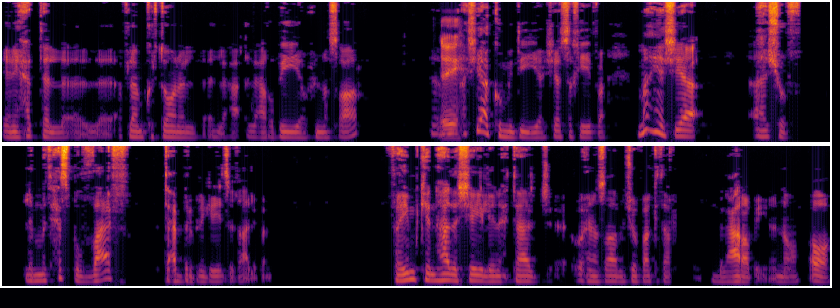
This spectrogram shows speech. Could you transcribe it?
يعني حتى ال- ال- افلام كرتون ال- الع- العربية وحنا صغار إيه. أشياء كوميدية أشياء سخيفة. ما هي أشياء آه، شوف لما تحس بالضعف تعبر بالإنجليزي غالبا. فيمكن هذا الشيء اللي نحتاج وإحنا صار نشوف أكثر بالعربي إنه أوه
